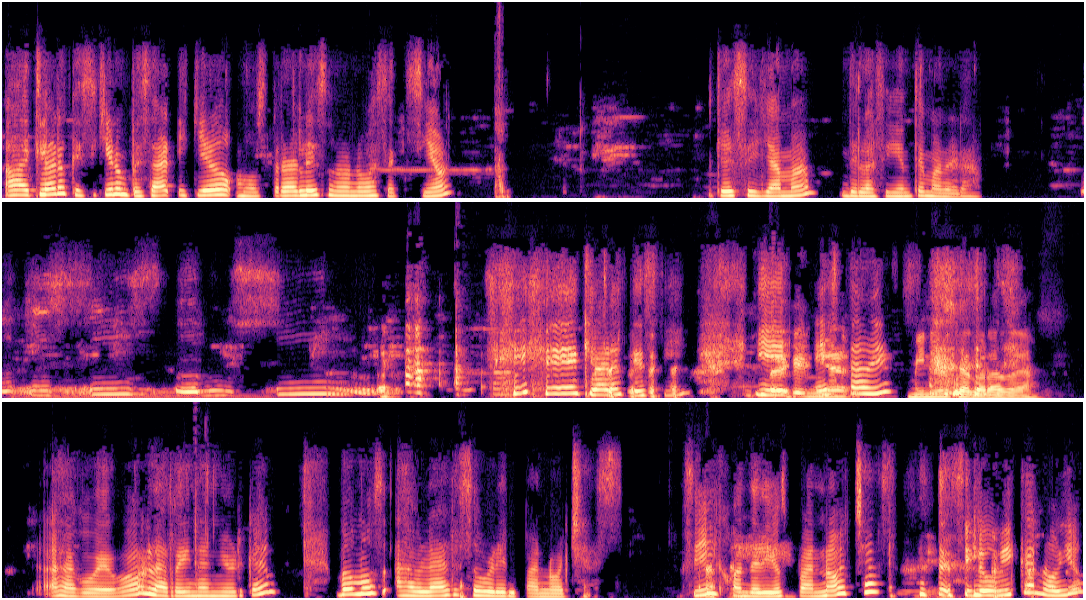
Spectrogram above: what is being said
Ay, claro que sí quiero empezar y quiero mostrarles una nueva sección que se llama de la siguiente manera. Claro que sí. Y esta vez, Minirka dorada. a huevo, la reina Niurka, vamos a hablar sobre el panochas. ¿Sí? Juan de Dios Panochas, si lo ubican, obvio.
